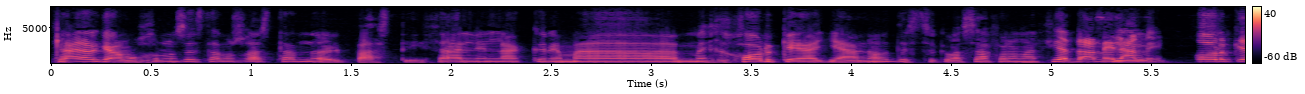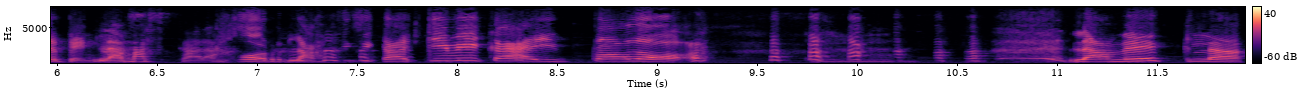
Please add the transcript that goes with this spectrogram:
Claro, que a lo mejor nos estamos gastando el pastizal en la crema mejor que haya, ¿no? De esto que vas a la farmacia, dame la mejor que tengas. La más cara. Mejor, la física, química y todo. la mezcla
